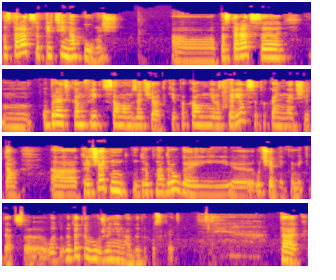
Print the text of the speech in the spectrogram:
постараться прийти на помощь, а, постараться убрать конфликт в самом зачатке, пока он не разгорелся, пока не начали там кричать друг на друга и э, учебниками кидаться. Вот, вот этого уже не надо допускать. Так,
